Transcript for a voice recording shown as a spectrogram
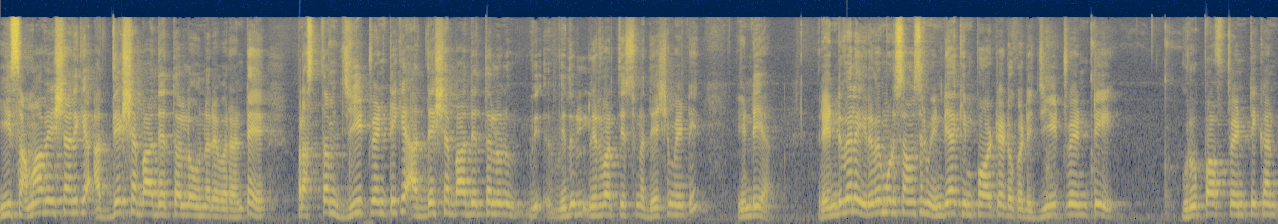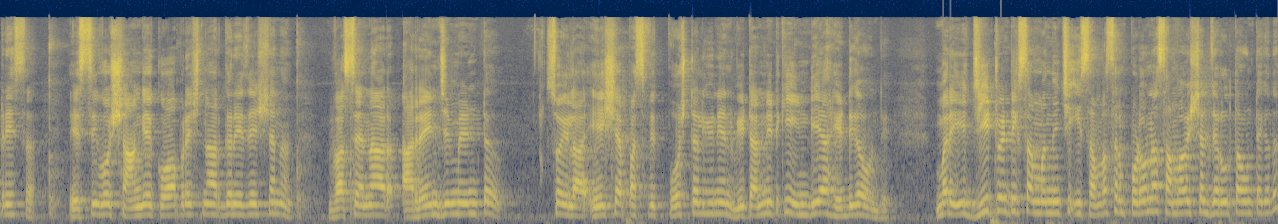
ఈ సమావేశానికి అధ్యక్ష బాధ్యతల్లో ఉన్నారు ఎవరంటే ప్రస్తుతం జీ ట్వంటీకి అధ్యక్ష బాధ్యతలను వి- విధులు నిర్వర్తిస్తున్న దేశం ఏంటి? ఇండియా. రెండు వేల ఇరవై మూడు సంవత్సరం ఇండియాకి ఇంపార్టెంట్ ఒకటి G twenty group of twenty countries SCO Shanghai cooperation organisation Wassenaar arrangement so ఇలా ఏషియా పసిఫిక్ పోస్టల్ యూనియన్ వీటన్నిటికీ ఇండియా హెడ్గా ఉంది. మరి జీ ట్వంటీకి సంబంధించి ఈ సంవత్సరం పొడవునా సమావేశాలు జరుగుతూ ఉంటాయి కదా?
